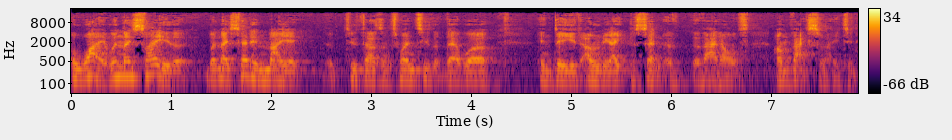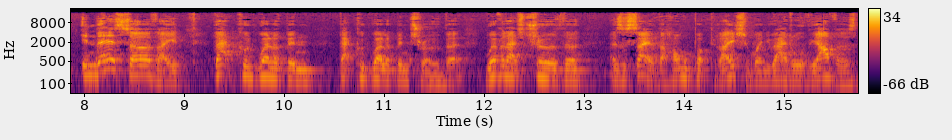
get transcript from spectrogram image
away when they say that when they said in May 2020 that there were indeed only 8% of, of, adults unvaccinated. In their survey, that could well have been that could well have been true, but whether that's true of the, as I say, of the whole population, when you add all the others,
